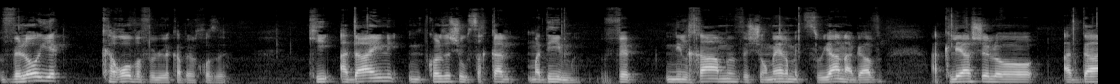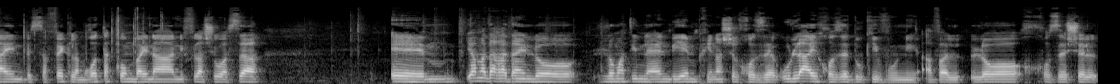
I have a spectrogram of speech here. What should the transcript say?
ולא יהיה קרוב אפילו לקבל חוזה. כי עדיין, עם כל זה שהוא שחקן מדהים, ונלחם ושומר מצוין אגב, הכלייה שלו עדיין בספק, למרות הקומביין הנפלא שהוא עשה. אמ, ים הדר עדיין לא, לא מתאים ל-NBA מבחינה של חוזה, אולי חוזה דו-כיווני, אבל לא חוזה של,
